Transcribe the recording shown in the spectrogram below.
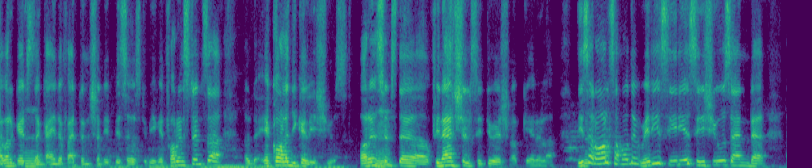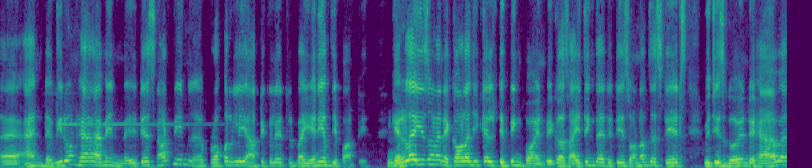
never gets mm. the hmm. kind of attention it deserves to be get. For instance, uh, ecological issues. For hmm. instance, mm. the financial situation of Kerala. these are all some of the very serious issues and uh, uh, and we don't have i mean it has not been uh, properly articulated by any of the parties mm-hmm. kerala is on an ecological tipping point because i think that it is one of the states which is going to have a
